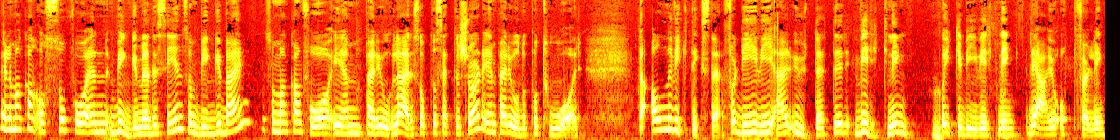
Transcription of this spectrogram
Eller man kan også få en byggemedisin som bygger bein, som man kan få i en periode, læres opp til å sette sjøl i en periode på to år. Det aller viktigste, fordi vi er ute etter virkning, og ikke bivirkning. Det er jo oppfølging.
